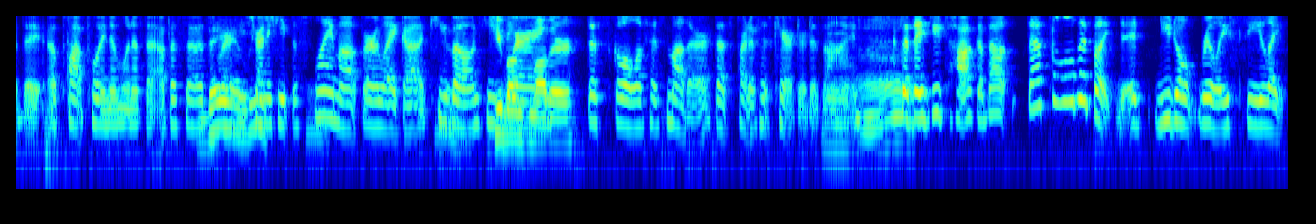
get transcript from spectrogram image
the, a plot point in one of the episodes They where at he's trying to keep his flame up, or like uh, Cubone. He's Cubone's wearing mother. the skull of his mother. That's part of his character design. Uh-huh. So they do talk about death a little bit, but it, you don't really see like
